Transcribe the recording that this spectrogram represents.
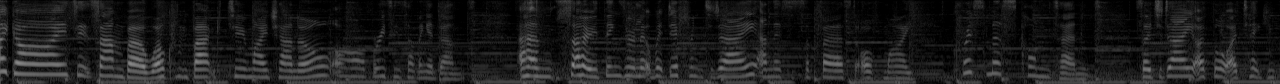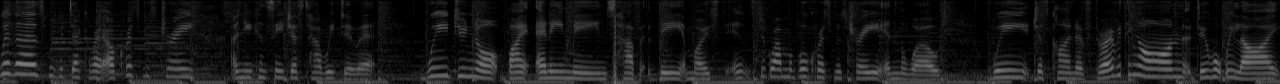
Hi guys, it's Amber. Welcome back to my channel. Oh, Brucey's having a dance. Um, so things are a little bit different today and this is the first of my Christmas content. So today I thought I'd take you with us, we would decorate our Christmas tree and you can see just how we do it. We do not by any means have the most Instagrammable Christmas tree in the world. We just kind of throw everything on, do what we like,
